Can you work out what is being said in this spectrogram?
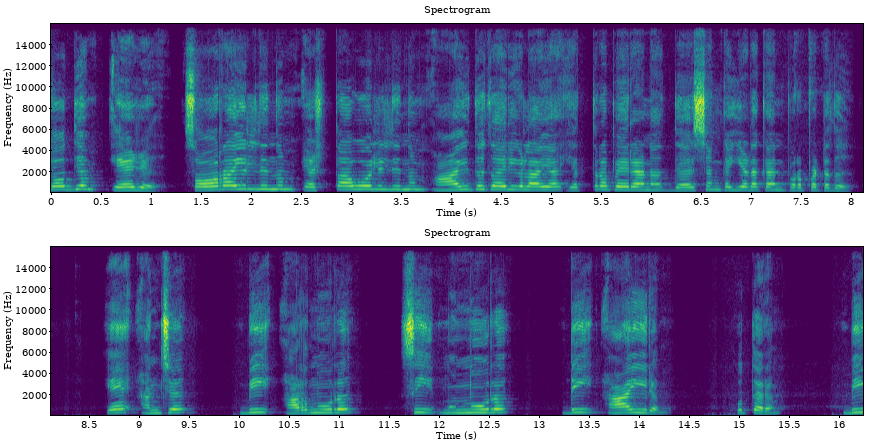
ചോദ്യം ഏഴ്. സോറയിൽ നിന്നും എഷ്താവോലിൽ നിന്നും ആയുധധാരികളായ എത്ര പേരാണ് ദേശം കൈയടക്കാൻ പുറപ്പെട്ടത്? എ അഞ്ച് ബി അറുന്നൂറ് സി മുന്നൂറ് ഡി ആയിരം. ഉത്തരം ബി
